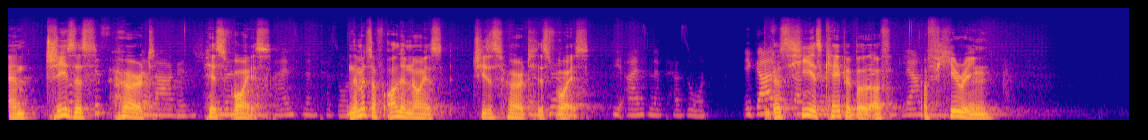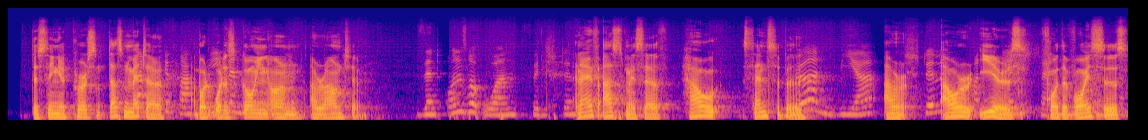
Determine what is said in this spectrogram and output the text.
and Jesus ist in der heard his voice. von einzelnen Personen In the midst of all the noise, Jesus heard his voice Die einzelne Person. Egal, because he is capable of, of hearing the single person. Doesn't matter about what is going on around him. sind unsere Ohren für die Stimme. And I've asked myself, how sensible are our ears for the voices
